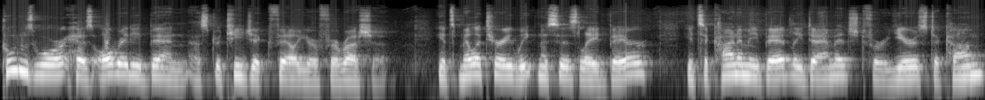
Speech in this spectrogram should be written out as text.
Putin's war has already been a strategic failure for Russia Its military weaknesses laid bare, its economy badly damaged for years to come,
